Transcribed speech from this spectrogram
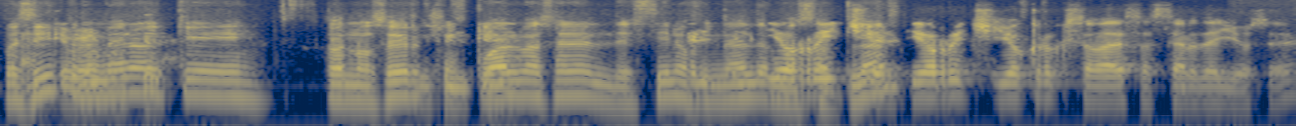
Pues Hay sí, primero hay que conocer dicen que- cuál va a ser el destino El, final el de tío Rich, Mazatlán. el tío Rich, yo creo que se va a deshacer de ellos, ¿eh?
